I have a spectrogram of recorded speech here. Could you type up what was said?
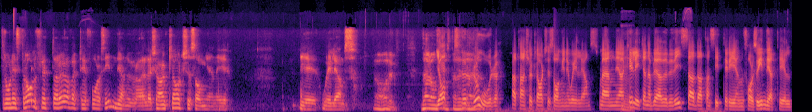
tror ni Stroll flyttar över till Force India nu då, eller kör han klart säsongen i, i Williams? Ja du. jag tror där. att han kör klart säsongen i Williams, men jag mm. kan ju lika gärna bli överbevisad att han sitter i en Force India till,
